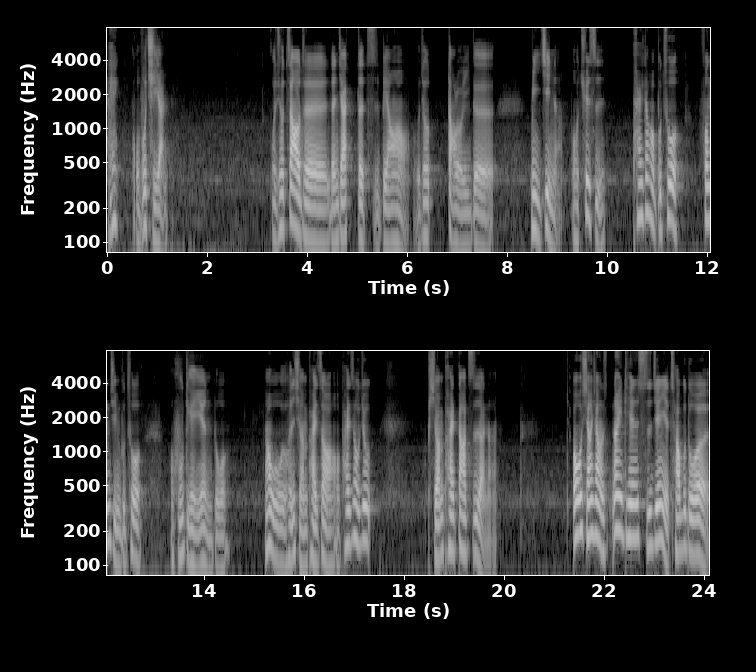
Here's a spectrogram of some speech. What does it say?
哎，果不其然，我就照着人家的指标哦，我就到了一个秘境啊。我确实拍到不错，风景不错，蝴蝶也很多。然后我很喜欢拍照，我拍照就喜欢拍大自然啊。哦，我想想，那一天时间也差不多了。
